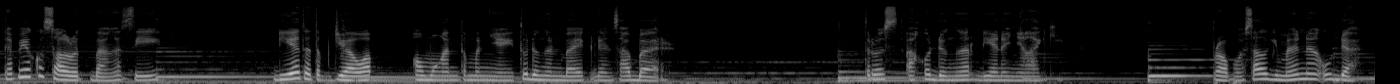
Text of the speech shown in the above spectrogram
Tapi aku salut banget sih. Dia tetap jawab omongan temennya itu dengan baik dan sabar. Terus aku dengar dia nanya lagi. Proposal gimana? Udah.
